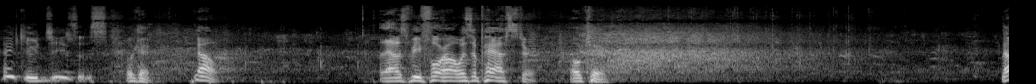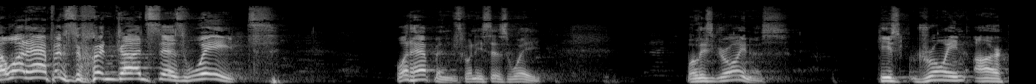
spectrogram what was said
Thank you, Jesus. Okay. Now, that was before I was a pastor. Okay. Now, what happens when God says wait? What happens when He says wait? Well, He's growing us. He's growing our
